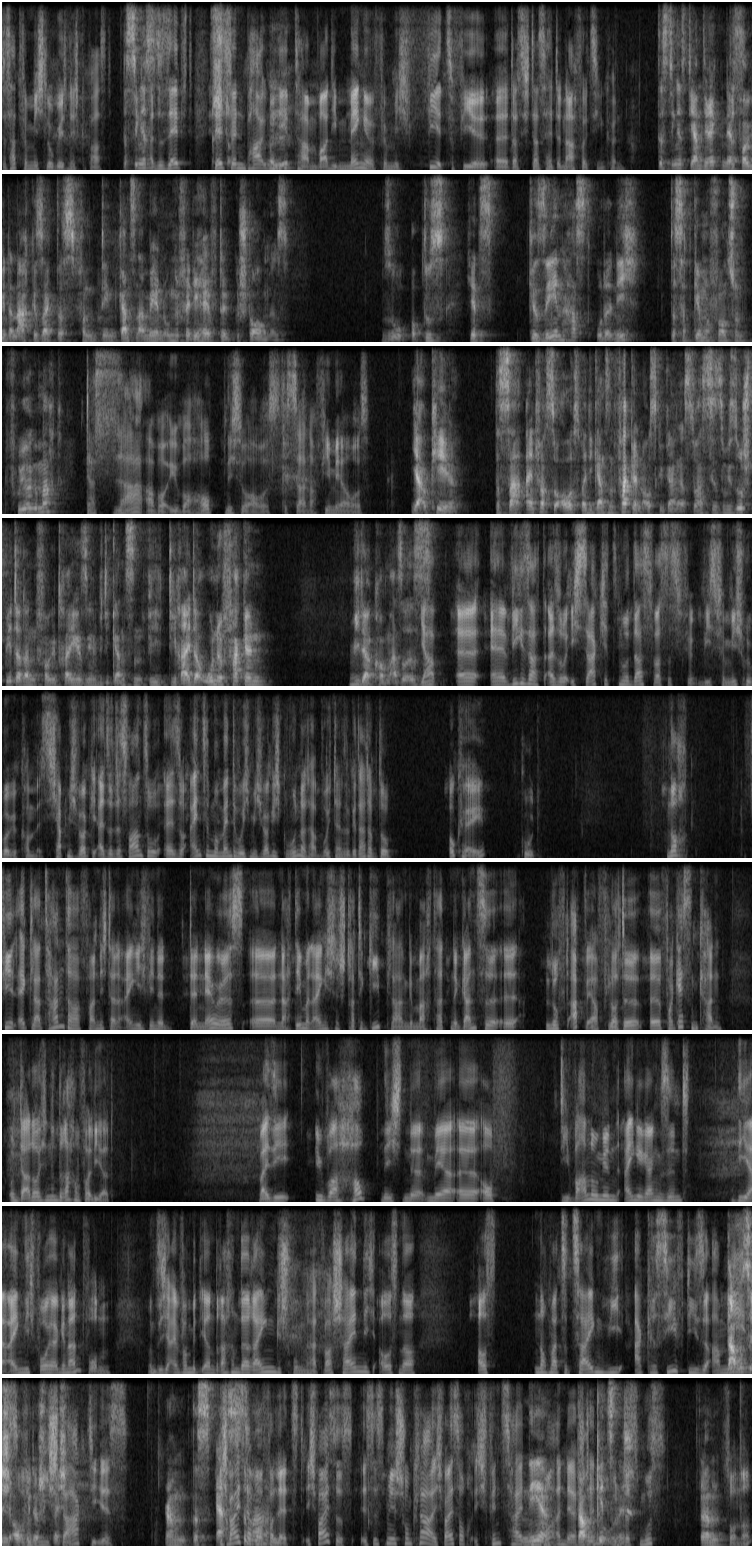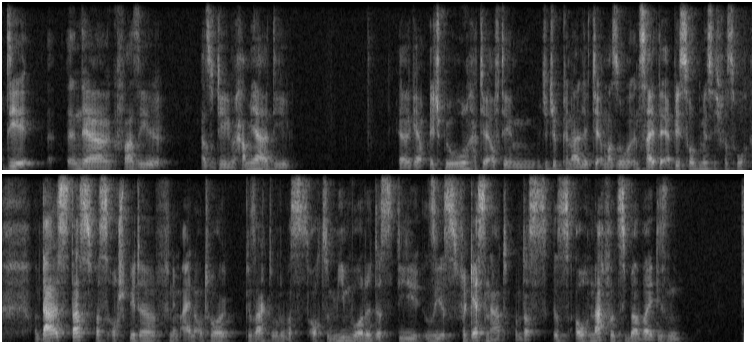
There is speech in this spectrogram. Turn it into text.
das hat für mich logisch nicht gepasst. Das Ding ist. Also selbst, selbst wenn ein paar mhm. überlebt haben, war die Menge für mich viel zu viel, äh, dass ich das hätte nachvollziehen können. Das Ding ist, die haben direkt in der das Folge danach gesagt, dass von den ganzen Armeen ungefähr die Hälfte gestorben ist. So, ob du es jetzt gesehen hast oder nicht, das hat Game of Thrones schon früher gemacht. Das sah aber überhaupt nicht so aus. Das sah nach viel mehr aus. Ja, okay das sah einfach so aus, weil die ganzen Fackeln ausgegangen ist. Du hast ja sowieso später dann in Folge 3 gesehen, wie die ganzen, wie die Reiter ohne Fackeln wiederkommen. Also es ja, Äh, äh, wie gesagt, also ich sag jetzt nur das, was es für, wie es für mich rübergekommen ist. Ich habe mich wirklich, also das waren so, äh, so Einzelmomente, wo ich mich wirklich gewundert habe, wo ich dann so gedacht habe, so, okay, gut. Noch viel eklatanter fand ich dann eigentlich, wie eine Daenerys, äh, nachdem man eigentlich einen Strategieplan gemacht hat, eine ganze äh, Luftabwehrflotte äh, vergessen kann und dadurch einen Drachen verliert. Weil sie überhaupt nicht ne, mehr äh, auf die Warnungen eingegangen sind, die ja eigentlich vorher genannt wurden. Und sich einfach mit ihren Drachen da reingeschwungen hat. Wahrscheinlich aus einer, aus nochmal zu zeigen, wie aggressiv diese Armee ist oder wie stark die ist. Ähm, das ich weiß, er war verletzt. Ich weiß es. Es ist mir schon klar. Ich weiß auch, ich finde es halt Nee, nur an der darum Stelle geht's und nicht. das muss. Ähm, Sondern? Die in der quasi, also die haben ja die äh, HBO hat ja auf dem YouTube-Kanal legt ja immer so Inside the Episode mäßig was hoch. Und da ist das, was auch später von dem einen Autor gesagt wurde, was auch zum Meme wurde, dass die sie es vergessen hat. Und das ist auch nachvollziehbar, weil diesen,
